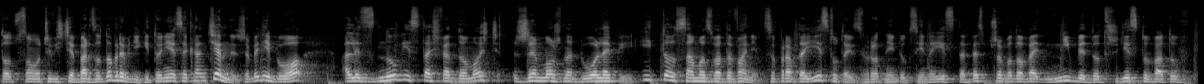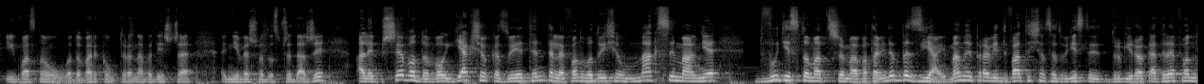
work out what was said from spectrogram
To są oczywiście bardzo dobre wyniki, to nie jest ekran ciemny, żeby nie było, ale znów jest ta świadomość, że można było lepiej. I to samo z ładowaniem. Co prawda jest tutaj zwrotne indukcyjne, jest bezprzewodowe niby do 30 W i własną ładowarką, która nawet jeszcze nie weszła do sprzedaży, ale przewodowo, jak się okazuje, ten telefon ładuje się maksymalnie 23 W. No bez jaj. Mamy prawie 2022 rok, a telefon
